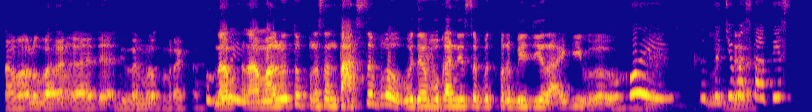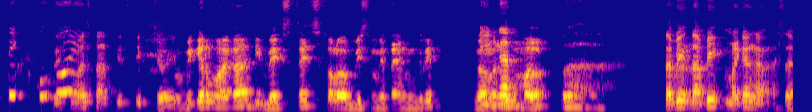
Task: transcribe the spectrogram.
Nama lu bahkan nggak ada di laptop mereka. Nam- nama lu tuh persentase, bro. Udah Hmm. bukan disebut per biji lagi, bro. Itu cuma Udah. statistik. Itu cuma statistik, coy. Gue pikir mereka di backstage kalau habis meet and greet nggak Ingat. ngedumel. Tapi tapi mereka nggak se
